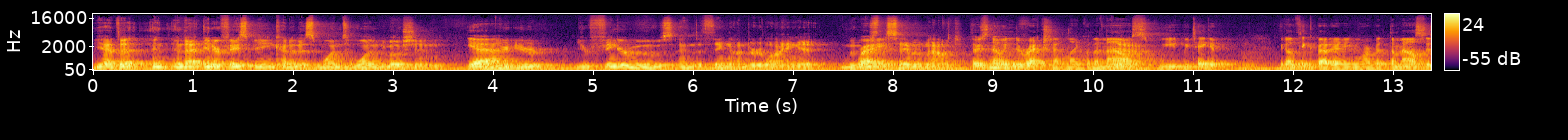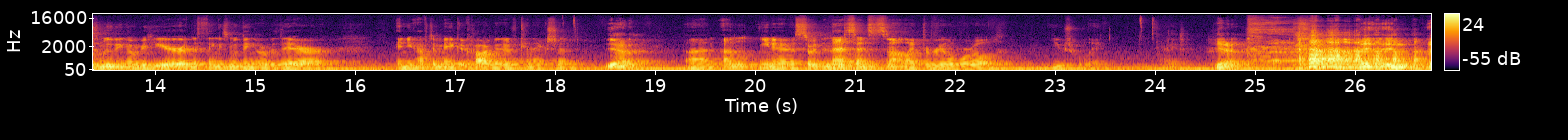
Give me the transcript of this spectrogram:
Yeah, that and, and that interface being kind of this one-to-one motion. Yeah. Your, your your finger moves and the thing underlying it moves the same amount. There's no indirection. Like with a mouse, Yeah. we, we take it, we don't think about it anymore, but the mouse is moving over here and the thing is moving over there. And you have to make a cognitive connection. Yeah. Uh, um, you know, so in that sense, it's not like the real world, usually. Right? Yeah. and, and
